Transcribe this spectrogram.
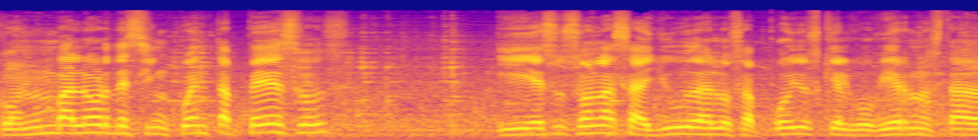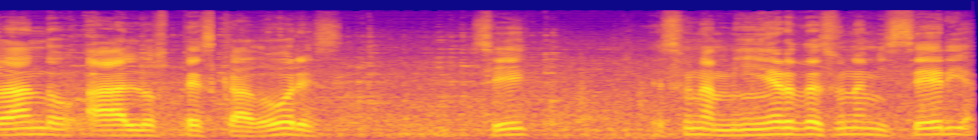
con un valor de 50 pesos. Y esos son las ayudas, los apoyos que el gobierno está dando a los pescadores. ¿Sí? Es una mierda, es una miseria.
